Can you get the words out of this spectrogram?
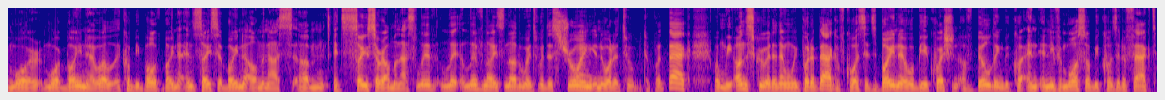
more more boina. Well, it could be both boina and soisa boina almanas. Um, it's soisa almanas. Live, live live nice. In other words, we're destroying in order to to put back. When we unscrew it and then when we put it back, of course, it's boina. It will be a question of building because and, and even more so because of the fact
